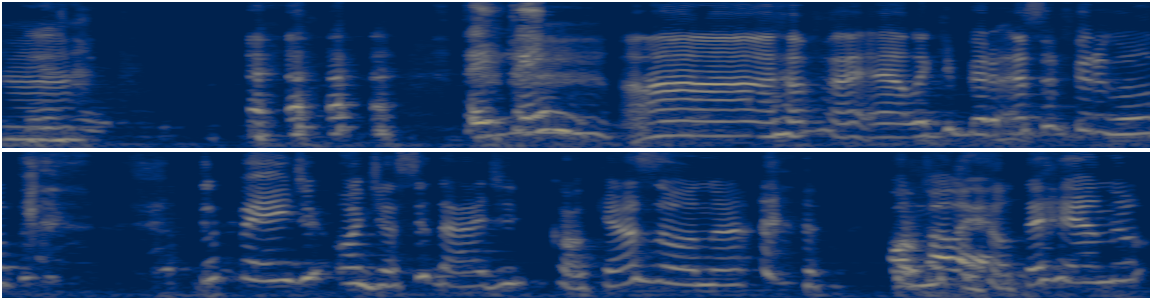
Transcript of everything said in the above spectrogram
Ah. tem, tem... Ah, Rafaela, que per... essa pergunta Depende onde é a cidade, qual é a zona, Porto como Alegre. é o terreno.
